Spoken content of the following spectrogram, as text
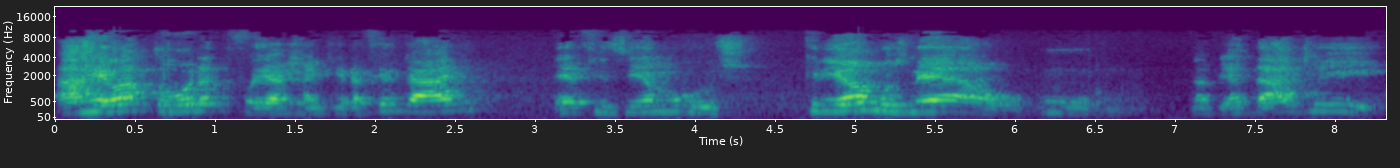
a relatora, que foi a Jandira Fegali, é, fizemos, criamos né, um, na verdade,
